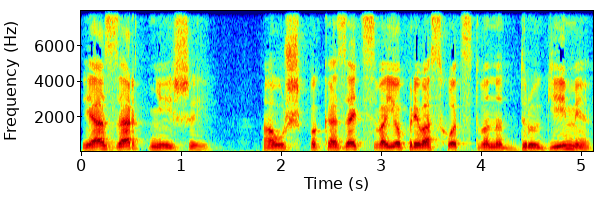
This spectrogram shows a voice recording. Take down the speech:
и азартнейший. А уж показать свое превосходство над другими...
